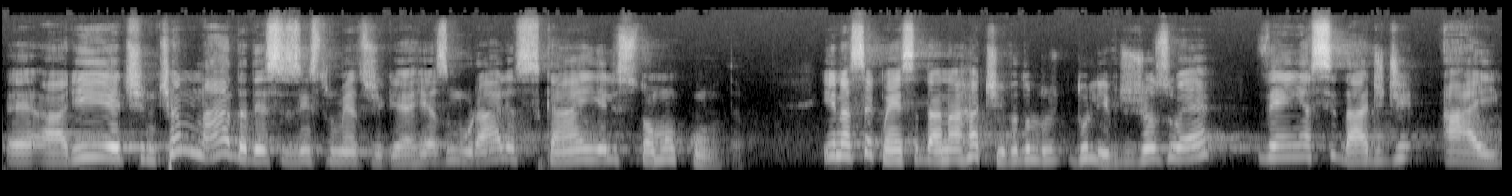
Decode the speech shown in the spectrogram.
é, ariete, não tinha nada desses instrumentos de guerra. E as muralhas caem e eles tomam conta. E na sequência da narrativa do, do livro de Josué, vem a cidade de Ai.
